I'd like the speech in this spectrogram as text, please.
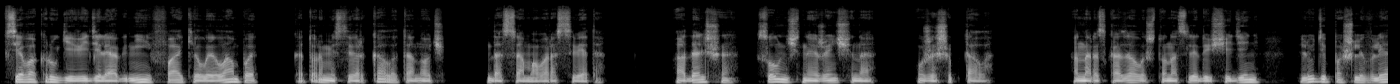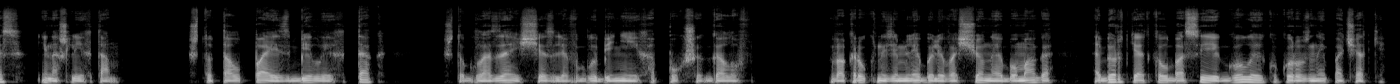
Все в округе видели огни, факелы и лампы, которыми сверкала та ночь до самого рассвета. А дальше солнечная женщина уже шептала. Она рассказала, что на следующий день люди пошли в лес и нашли их там, что толпа избила их так, что глаза исчезли в глубине их опухших голов. Вокруг на земле были вощеная бумага, обертки от колбасы и голые кукурузные початки.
